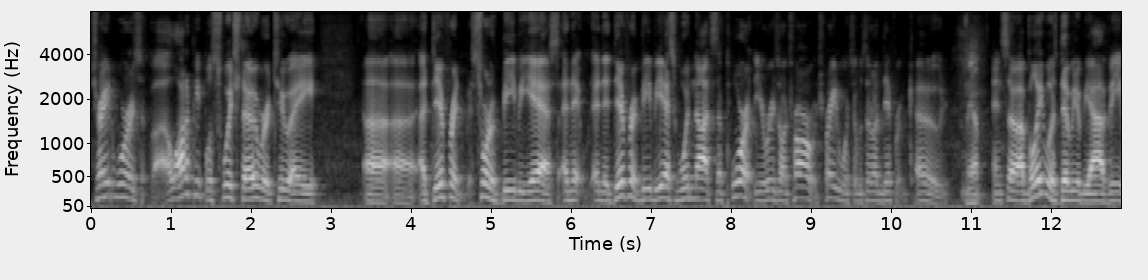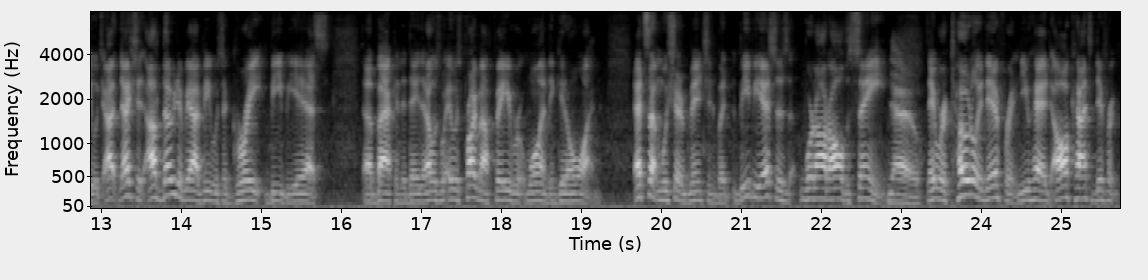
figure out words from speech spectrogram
Trade Wars. A lot of people switched over to a uh, uh, a different sort of BBS, and it, and the different BBS would not support the original tra- Trade Wars. It was on a different code. Yep. And so I believe it was WWIV, which I, actually I, WWIV was a great BBS uh, back in the day. That I was it was probably my favorite one to get on. That's something we should have mentioned. But the BBSs were not all the same. No. They were totally different, and you had all kinds of different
